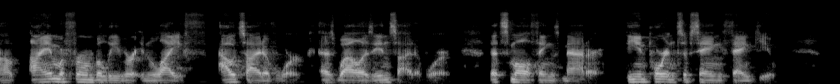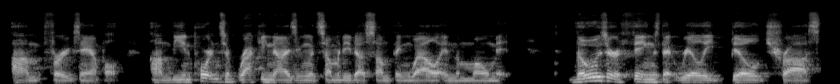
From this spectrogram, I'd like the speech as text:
Um, I am a firm believer in life outside of work as well as inside of work, that small things matter. The importance of saying thank you, um, for example, um, the importance of recognizing when somebody does something well in the moment. Those are things that really build trust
